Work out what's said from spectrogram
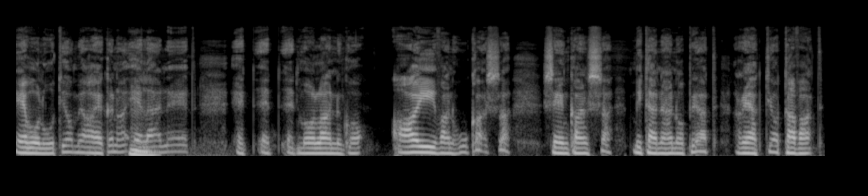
evoluutiomme aikana mm. eläneet. Että et, et me ollaan niin kuin aivan hukassa sen kanssa, mitä nämä nopeat reaktiotavat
